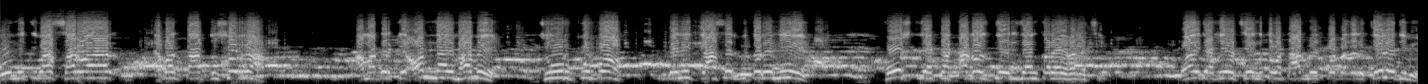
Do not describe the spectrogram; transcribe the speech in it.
দুর্নীতিবাদ সারোয়ার এবং তার দূষররা আমাদেরকে অন্যায় ভাবে জোরপূর্বক তিনি ক্লাসের ভিতরে নিয়ে পোস্ট একটা কাগজ দিয়ে রিজাইন করাই ফেলেছে। ভয় দেখিয়েছে তোমার টার্মিনেট করতে তাহলে জেলে দিবে।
